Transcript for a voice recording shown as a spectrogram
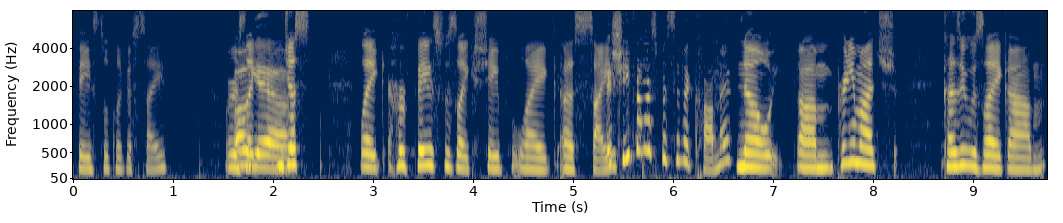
face looked like a scythe or it's Oh, like yeah. just like her face was like shaped like a scythe Is she from a specific comic? No, um, pretty much because it was like um,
